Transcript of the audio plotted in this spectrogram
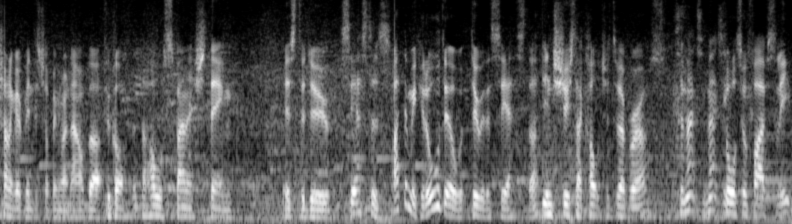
Trying trying to go vintage shopping right now, but forgot that the whole Spanish thing is to do siestas. I think we could all deal with, do with a siesta. Introduce that culture to everywhere else. So Maxi, Maxi. Four till five sleep.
